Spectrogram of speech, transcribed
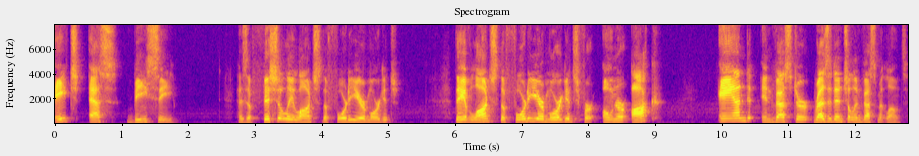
HSBC has officially launched the 40 year mortgage. They have launched the 40 year mortgage for owner OC and investor residential investment loans.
